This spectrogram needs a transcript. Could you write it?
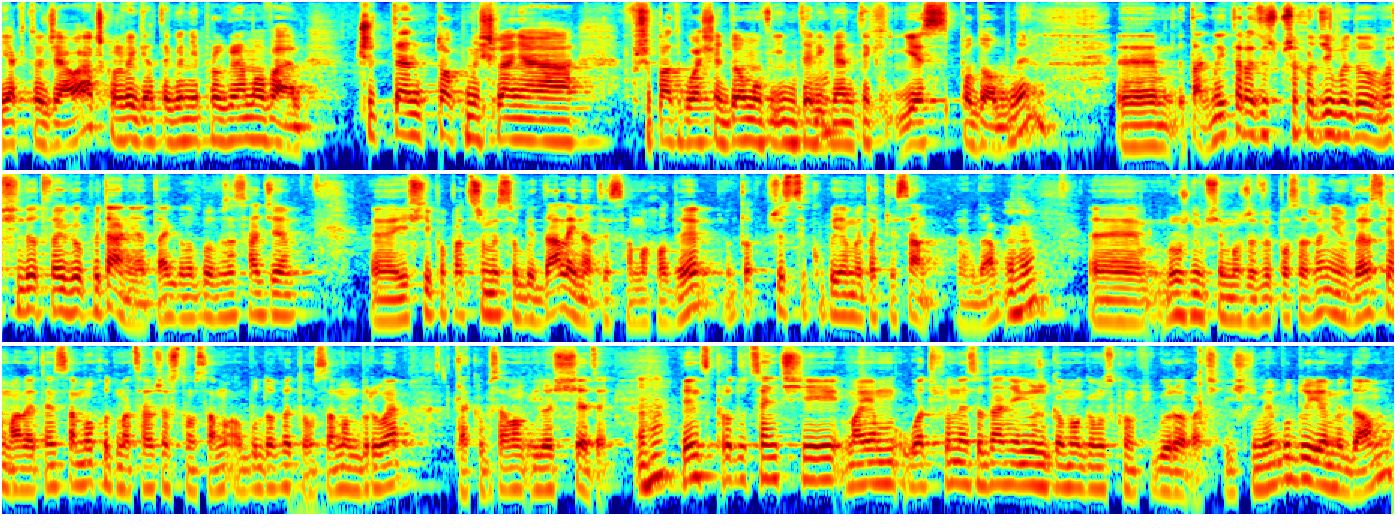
jak to działa, aczkolwiek ja tego nie programowałem. Czy ten tok myślenia w przypadku właśnie domów inteligentnych jest podobny? E, Tak, no i teraz już przechodzimy do, właśnie do Twojego pytania, tak? No bo w zasadzie, e, jeśli popatrzymy sobie dalej na te samochody, no to wszyscy kupujemy takie same, prawda? E, Różnią się może wyposażeniem, wersją, ale ten samochód ma cały czas tą samą obudowę, tą samą bryłę, taką samą ilość siedzeń. Więc producenci mają ułatwione zadanie, już go mogą skonfigurować. Jeśli my budujemy dom,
